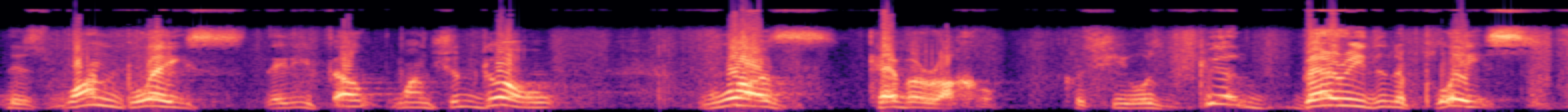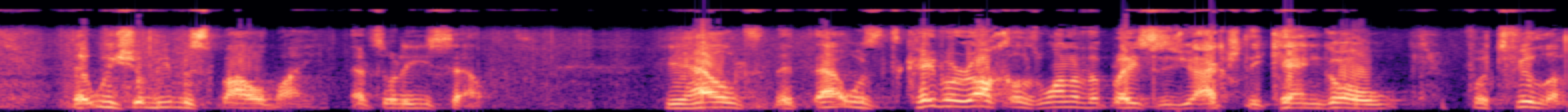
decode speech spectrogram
There's one place that he felt one should go was Kever Rachel. Because she was buried in a place that we should be mispal by. That's what he felt he held that that was Kever Rachel is one of the places you actually can go for tefillah.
